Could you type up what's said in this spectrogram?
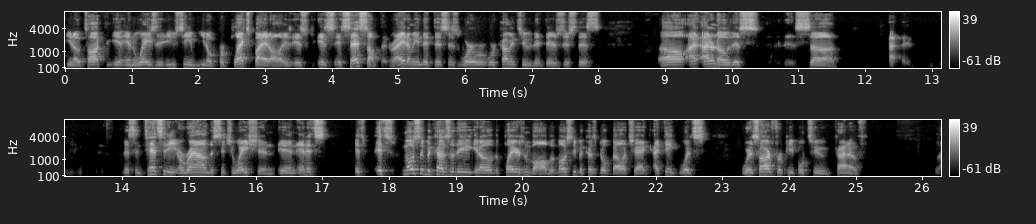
you know, talk in, in ways that you seem, you know, perplexed by it all is is is it says something, right? I mean, that this is where we're, we're coming to. That there's just this, oh, I, I don't know, this this uh, I, this intensity around the situation, and and it's it's it's mostly because of the you know the players involved, but mostly because Bill Belichick. I think what's where it's hard for people to kind of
